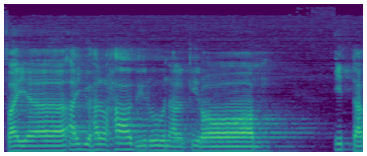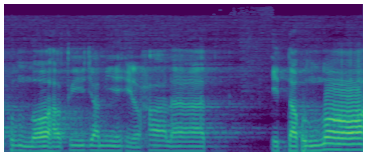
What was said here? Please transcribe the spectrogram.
فيا أيها الحاضرون الكرام اتقوا الله في جميع الحالات. اتقوا الله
